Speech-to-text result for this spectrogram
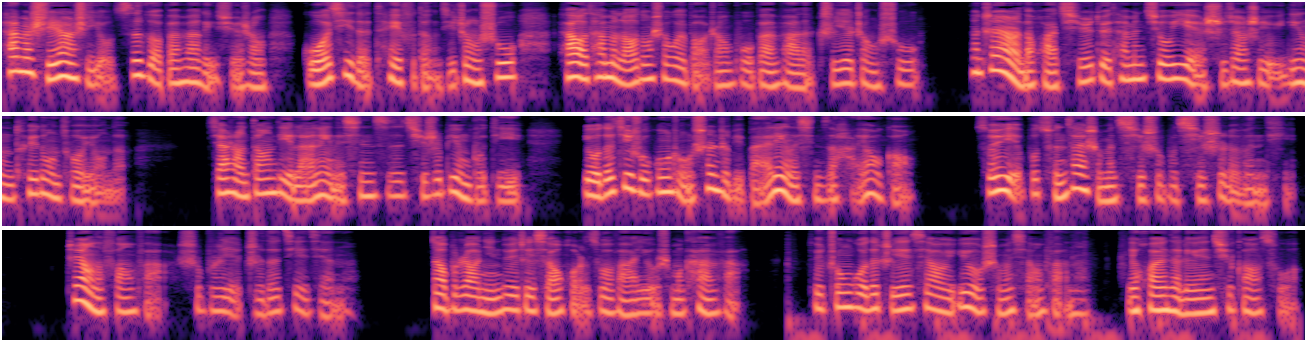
他们实际上是有资格颁发给学生国际的 TAFE 等级证书，还有他们劳动社会保障部颁发的职业证书。那这样的话，其实对他们就业实际上是有一定的推动作用的。加上当地蓝领的薪资其实并不低。有的技术工种甚至比白领的薪资还要高，所以也不存在什么歧视不歧视的问题。这样的方法是不是也值得借鉴呢？那不知道您对这小伙的做法有什么看法？对中国的职业教育又有什么想法呢？也欢迎在留言区告诉我。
